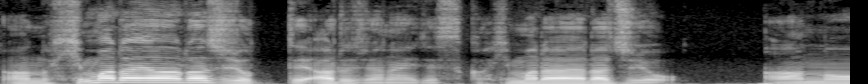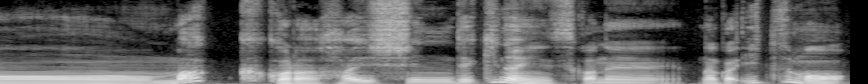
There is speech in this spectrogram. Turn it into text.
あの、ヒマラヤラジオってあるじゃないですか、ヒマラヤラジオ。あのー、Mac から配信できないんですかね。なんかいつも、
